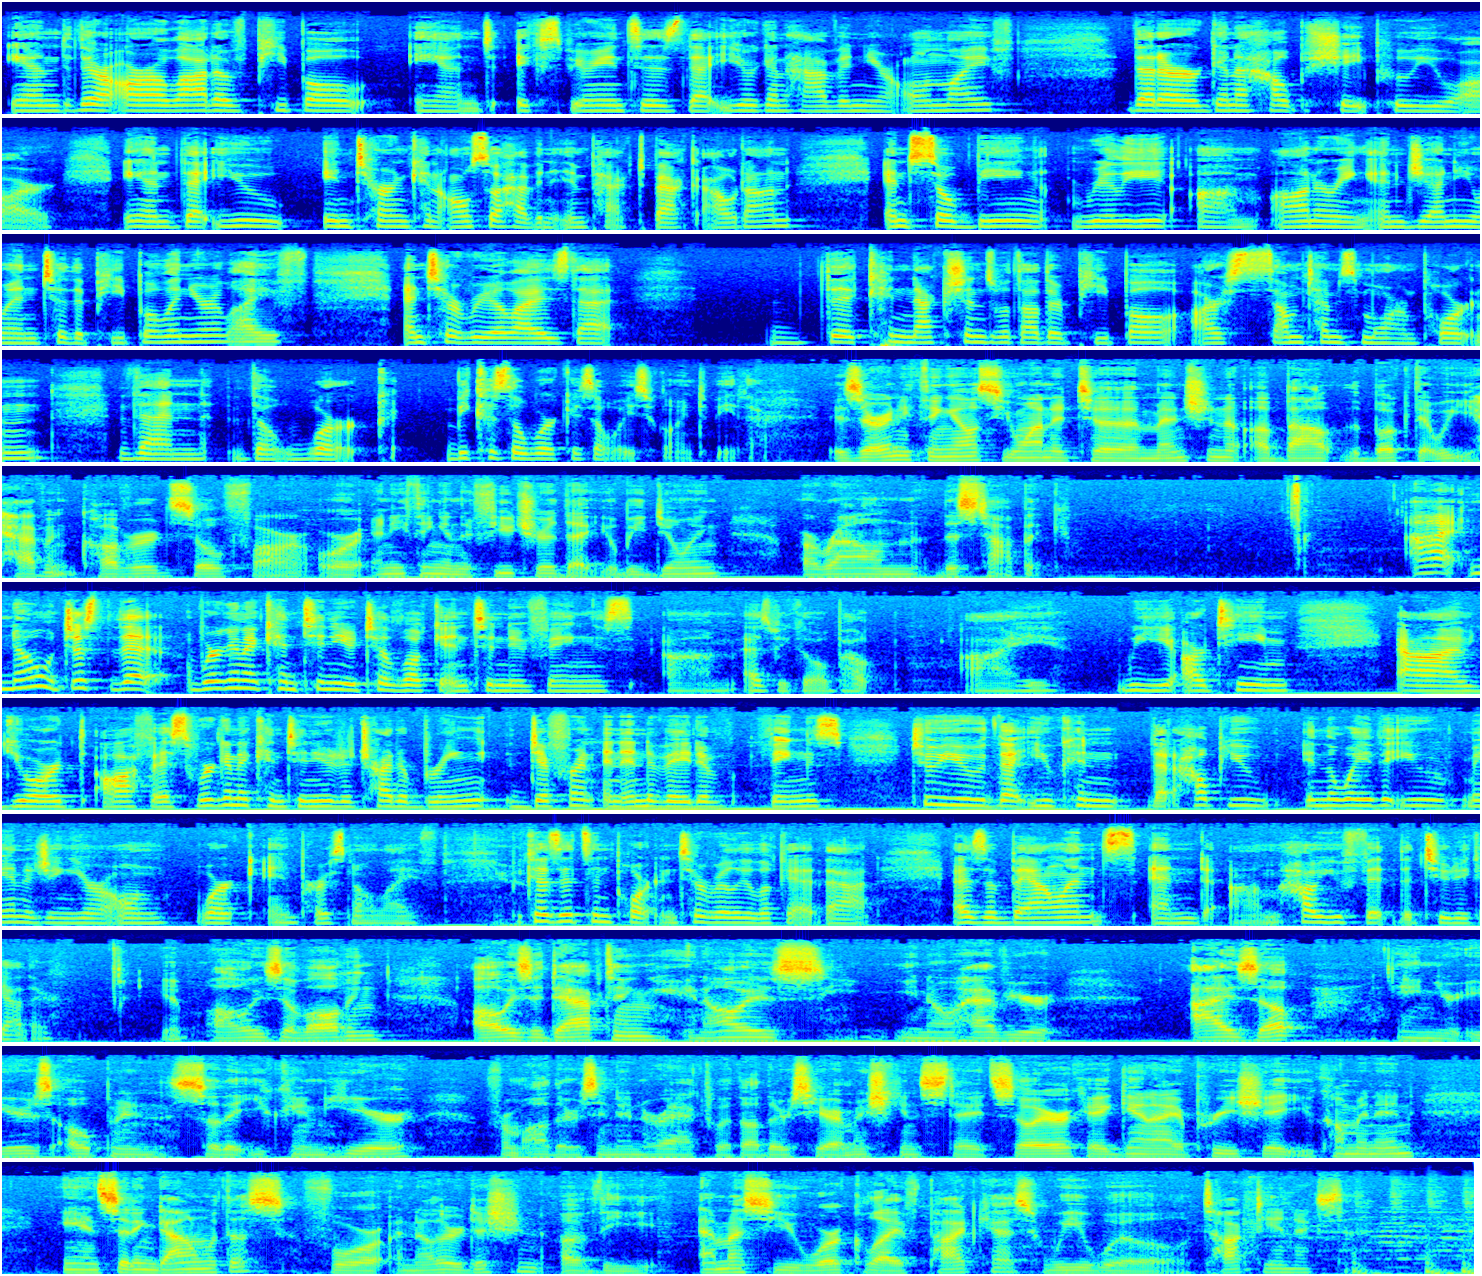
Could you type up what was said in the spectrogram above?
And there are a lot of people and experiences that you're going to have in your own life that are going to help shape who you are and that you in turn can also have an impact back out on. And so being really um, honoring and genuine to the people in your life and to realize that the connections with other people are sometimes more important than the work because the work is always going to be there. Is there anything else you wanted to mention about the book that we haven't covered so far, or anything in the future that you'll be doing around this topic? Uh, no, just that we're going to continue to look into new things um, as we go about. I, we, our team, uh, your office, we're going to continue to try to bring different and innovative things to you that you can that help you in the way that you're managing your own work and personal life. Because it's important to really look at that as a balance and um, how you fit the two together. Yep, always evolving, always adapting, and always, you know, have your eyes up and your ears open so that you can hear from others and interact with others here at Michigan State. So, Erica, again, I appreciate you coming in and sitting down with us for another edition of the MSU Work Life Podcast. We will talk to you next time.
